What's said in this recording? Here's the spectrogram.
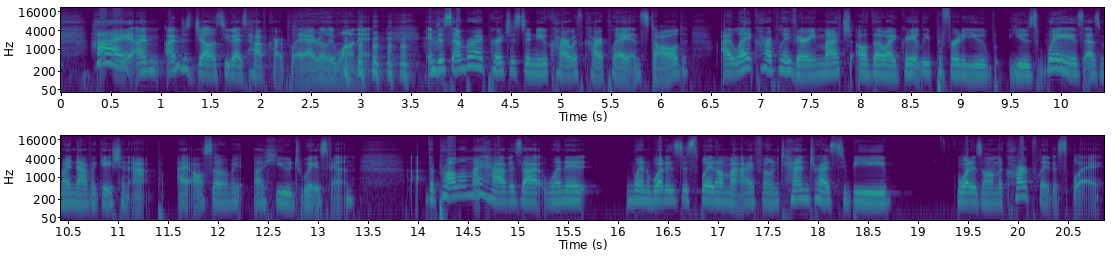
Hi, I'm I'm just jealous you guys have CarPlay. I really want it. In December, I purchased a new car with CarPlay installed. I like CarPlay very much, although I greatly prefer to u- use Waze as my navigation app. I also am a- a huge Waze fan. The problem I have is that when it when what is displayed on my iPhone 10 tries to be what is on the CarPlay display.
